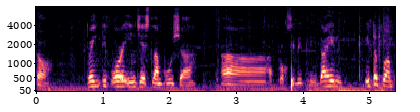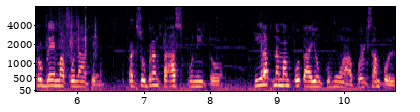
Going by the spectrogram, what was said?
Ito, 24 inches lang po siya ah, approximately. Dahil ito po ang problema po natin. Pag sobrang taas po nito, hirap naman po tayong kumuha. For example,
